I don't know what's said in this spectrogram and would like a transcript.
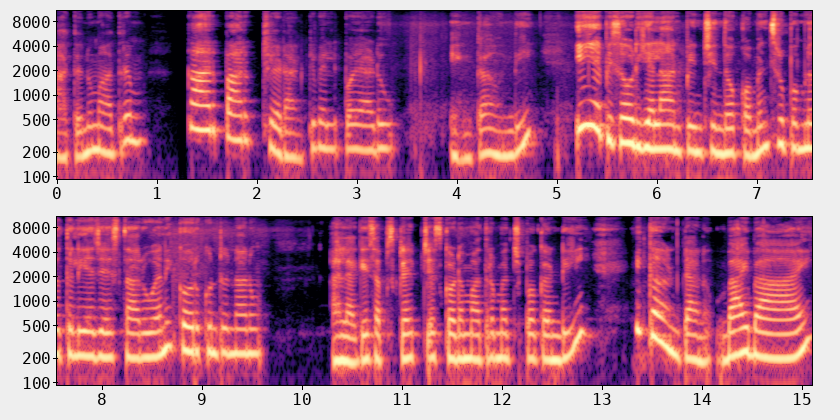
అతను మాత్రం కార్ పార్క్ చేయడానికి వెళ్ళిపోయాడు. ఇంకా ఉంది. ఈ ఎపిసోడ్ ఎలా అనిపించిందో కామెంట్స్ రూపంలో తెలియజేస్తారు అని కోరుకుంటున్నాను. అలాగే సబ్స్క్రైబ్ చేసుకోవడం మాత్రం మర్చిపోకండి. ఇక ఉంటాను. Bye bye.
